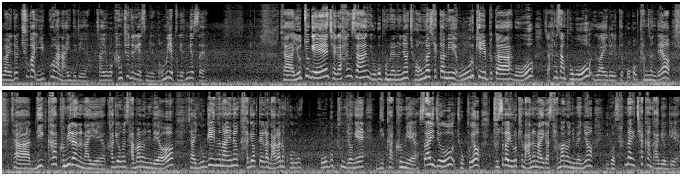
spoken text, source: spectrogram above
요 아이들 추가 입고한 아이들이에요. 자 요거 강추 드리겠습니다. 너무 예쁘게 생겼어요 자 요쪽에 제가 항상 요거 보면은요 정말 색감이 이렇게 예쁠까 하고 자 항상 보고 요 아이를 이렇게 꼭꼭 담는데요 자 니카 금이라는 아이예요 가격은 4만원인데요 자 요게 있는 아이는 가격대가 나가는 고른 고급 품종의 니카 금이에요. 사이즈 좋고요. 두수가 이렇게 많은 아이가 4만 원이면요. 이거 상당히 착한 가격이에요.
